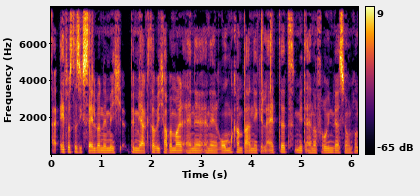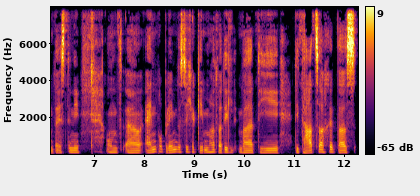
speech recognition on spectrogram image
Äh, etwas, das ich selber nämlich bemerkt habe, ich habe mal eine, eine Rom-Kampagne geleitet mit einer frühen Version von Destiny und äh, ein Problem, das sich ergeben hat, war die, war die, die Tatsache, dass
